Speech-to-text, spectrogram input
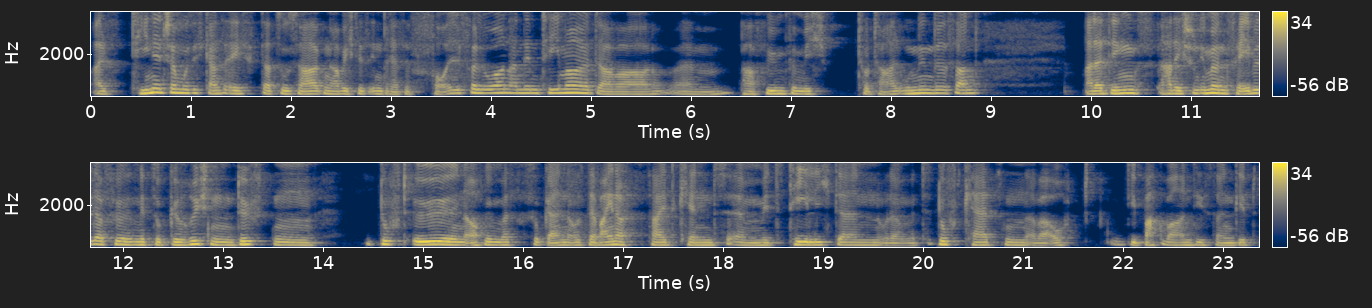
als Teenager muss ich ganz ehrlich dazu sagen, habe ich das Interesse voll verloren an dem Thema. Da war ähm, Parfüm für mich total uninteressant. Allerdings hatte ich schon immer ein Fable dafür mit so Gerüchen, Düften, Duftölen, auch wie man es so gerne aus der Weihnachtszeit kennt, äh, mit Teelichtern oder mit Duftkerzen, aber auch die Backwaren, die es dann gibt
